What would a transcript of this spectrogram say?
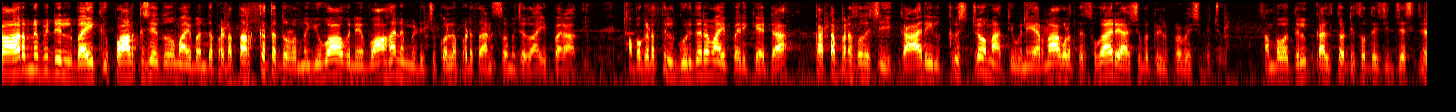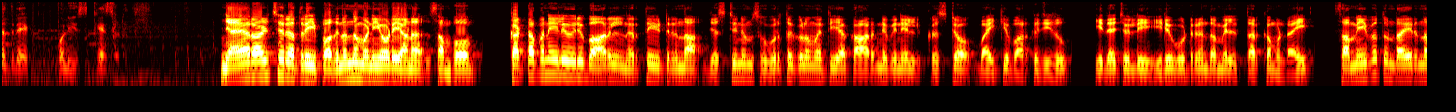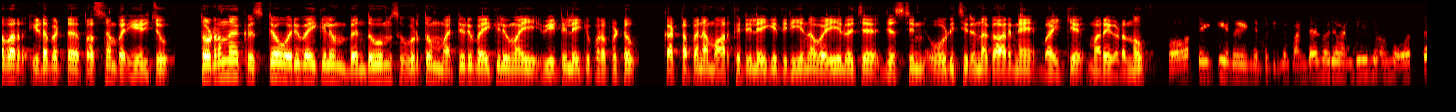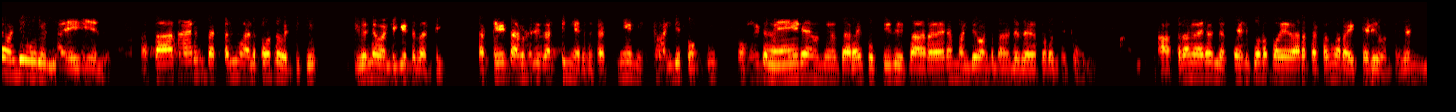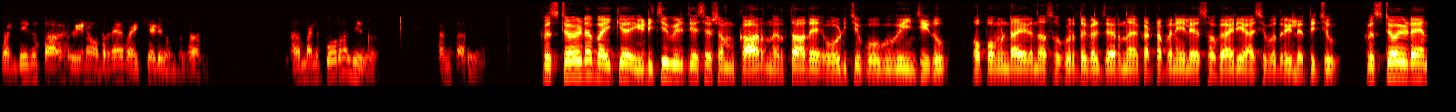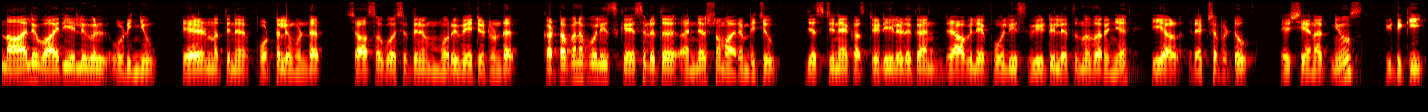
കാറിന് പിന്നിൽ bike park ചെയ്തതുമായി ബന്ധപ്പെട്ട തർക്കത്തെ തുടർന്ന് യുവാവിനെ വാഹനം ഇടിച്ച് കൊലപ്പെടുത്താൻ ശ്രമിച്ചതായി പരാതി. അപകടത്തിൽ ഗുരുതരമായി പരിക്കേറ്റ കട്ടപ്പന സ്വദേശി കാരിയിൽ ക്രിസ്റ്റോ മാത്യുവിനെ എറണാകുളത്തെ സ്വകാര്യ ആശുപത്രിയിൽ പ്രവേശിപ്പിച്ചു. സംഭവത്തിൽ കൽത്തൊട്ടി സ്വദേശി ജസ്റ്റിനെതിരെ പോലീസ് കേസെടുത്തു. ഞായറാഴ്ച രാത്രി പതിനൊന്ന് മണിയോടെയാണ് സംഭവം. കട്ടപ്പനയിലെ ഒരു ബാറിൽ നിർത്തിയിട്ടിരുന്ന ജസ്റ്റിനും സുഹൃത്തുക്കളും എത്തിയ കാറിന് പിന്നിൽ ക്രിസ്റ്റോ ബൈക്ക് പാർക്ക് ചെയ്തു. ഇതേ ചൊല്ലി ഇരു കൂട്ടരും തമ്മിൽ തർക്കമുണ്ടായി. സമീപത്തുണ്ടായിരുന്നവർ ഇടപെട്ട് പ്രശ്നം പരിഹരിച്ചു. തുടർന്ന് ക്രിസ്റ്റോ ഒരു ബൈക്കിലും ബന്ധുവും സുഹൃത്തും മറ്റൊരു ബൈക്കിലുമായി വീട്ടിലേക്ക് പുറപ്പെട്ടു. കട്ടപ്പന മാർക്കറ്റിലേക്ക് തിരിയുന്ന വഴിയിൽ വെച്ച് ജസ്റ്റിൻ ഓടിച്ചിരുന്ന കാറിനെ ബൈക്ക് മറികടന്നു. ഓവർടേക്ക് ചെയ്ത് കഴിഞ്ഞപ്പോഴത്തേക്കും പണ്ടേന്ന് ഒരു വണ്ടി ഒറ്റ വണ്ടി പോലും ഇല്ല ഏരിയയിൽ സാധാരണ പെട്ടെന്ന് വലത്തോട്ട് വെട്ടിച്ചു. ഇവന്റെ വണ്ടിക്കിട്ട് തട്ടി. തട്ടിയിട്ട് അവിടെ ഒരു കട്ടിങ് ആയിരുന്നു കട്ടിങ് കഴിഞ്ഞ് വണ്ടി പൊങ്ങി പൊങ്ങിയിട്ട് നേരെ ഒന്ന് തറയിൽ കുത്തിയത് കാറുകാരൻ വണ്ടി കൊണ്ടുവന്ന് അവന്റെ ദേഹത്തോടെ കിട്ടുന്നു അത്ര നേരം ലെഫ്റ്റ് സൈഡിൽ കൂടെ പോയ വേറെ പെട്ടെന്ന് റൈറ്റ് സൈഡിൽ വന്നു. ഇവൻ വണ്ടിയിൽ നിന്ന് താഴെ വീണ ഉടനെ റൈറ്റ് സൈഡിൽ വന്നു സാറ് അത് മനഃപൂർവം ചെയ്തത് അറിയാം. ക്രിസ്റ്റോയുടെ ബൈക്ക് ഇടിച്ചു വീഴ്ത്തിയ ശേഷം കാർ നിർത്താതെ ഓടിച്ചു പോകുകയും ചെയ്തു. ഒപ്പമുണ്ടായിരുന്ന സുഹൃത്തുക്കൾ ചേർന്ന് കട്ടപ്പനയിലെ സ്വകാര്യ ആശുപത്രിയിൽ എത്തിച്ചു. ക്രിസ്റ്റോയുടെ നാല് വാരിയല്ലുകൾ ഒടിഞ്ഞു. ഏഴെണ്ണത്തിന് പൊട്ടലുമുണ്ട്. ശ്വാസകോശത്തിനും മുറിവേറ്റിട്ടുണ്ട്. കട്ടപ്പന പോലീസ് കേസെടുത്ത് അന്വേഷണം ആരംഭിച്ചു. ജസ്റ്റിനെ കസ്റ്റഡിയിലെടുക്കാൻ രാവിലെ പോലീസ് വീട്ടിലെത്തുന്നതറിഞ്ഞ് ഇയാൾ രക്ഷപ്പെട്ടു. ഏഷ്യാനെറ്റ് ന്യൂസ് ഇടുക്കി.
